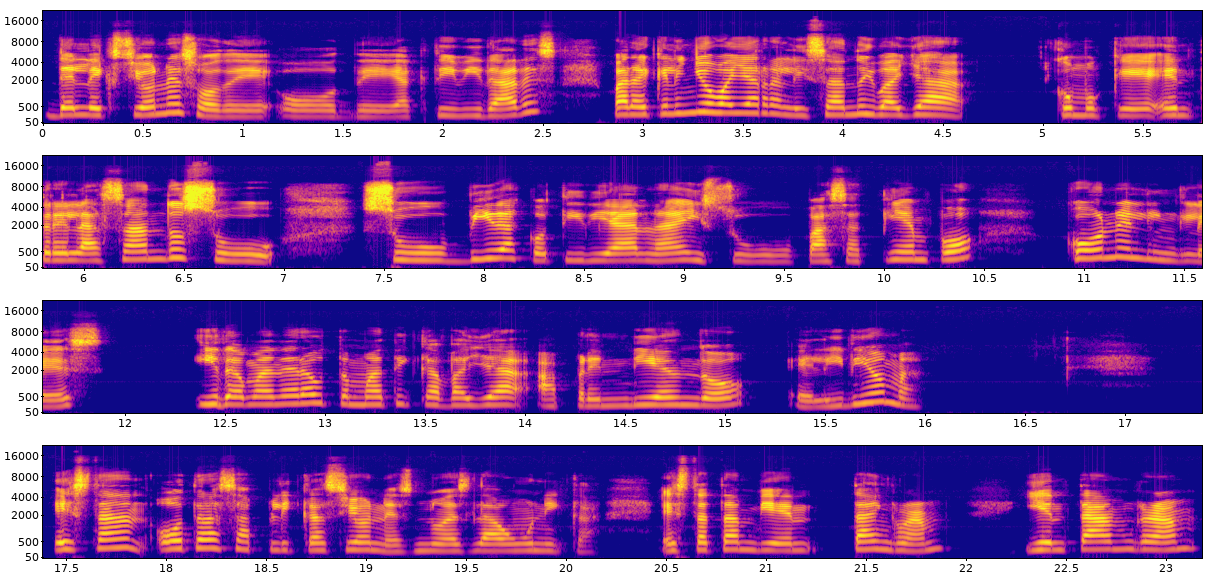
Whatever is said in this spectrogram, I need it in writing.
de, lecciones o de, o de actividades para que el niño vaya realizando y vaya como que entrelazando su vida cotidiana y su pasatiempo con el inglés y de manera automática vaya aprendiendo el idioma. Están otras aplicaciones, no es la única. Está también Tangram y en Tangram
